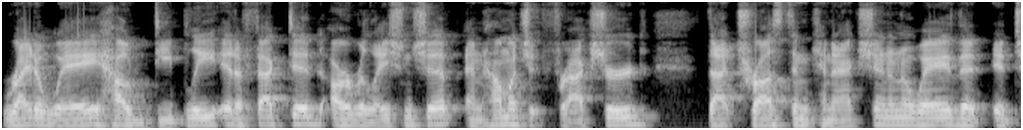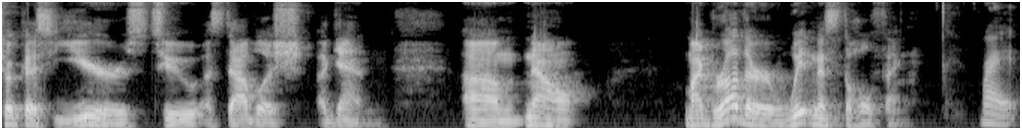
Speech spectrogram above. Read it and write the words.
right away how deeply it affected our relationship and how much it fractured that trust and connection in a way that it took us years to establish again. Um, now, my brother witnessed the whole thing. Right.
